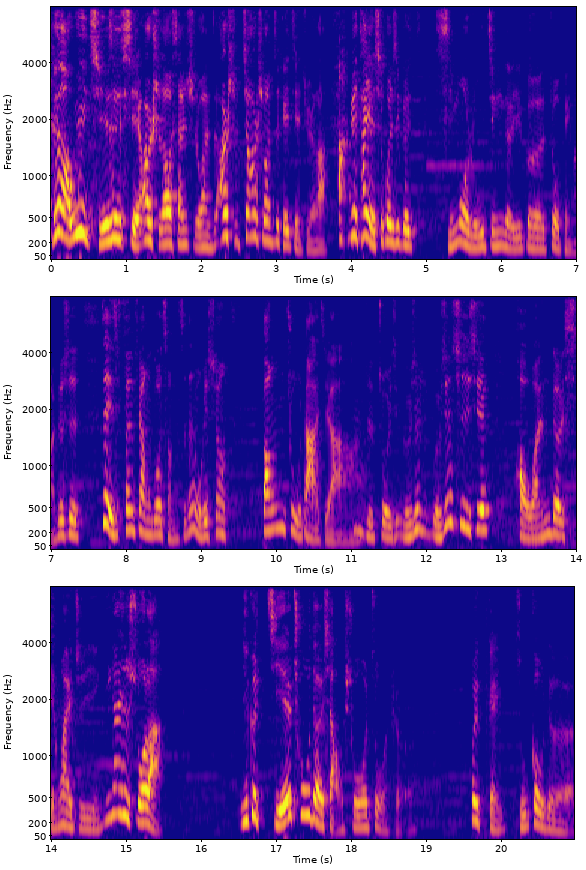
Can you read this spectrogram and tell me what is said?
没有，预期是写二十到三十万字，二十交二十万字可以解决了，因为它也是会是个惜墨如金的一个作品啊。就是这也是分非常多层次，但是我可以希望帮助大家，就做一些有些有些是一些好玩的弦外之音，应该是说啦。一个杰出的小说作者会给足够的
